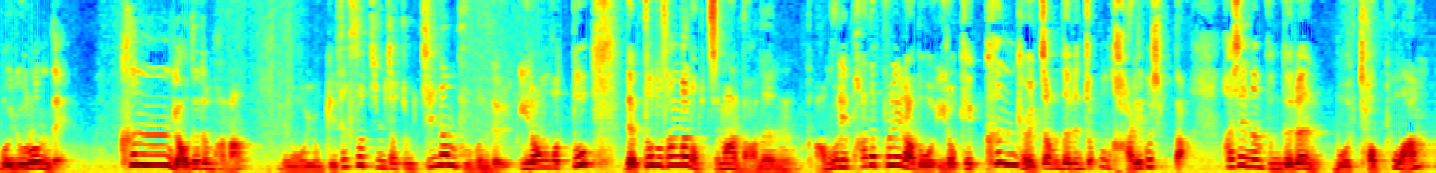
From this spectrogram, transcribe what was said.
뭐 요런데 큰 여드름 하나 뭐 여기 색소 침자 좀 진한 부분들 이런 것도 냅둬도 상관없지만 나는 아무리 파데프리라도 이렇게 큰 결점들은 조금 가리고 싶다 하시는 분들은 뭐 저 포함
